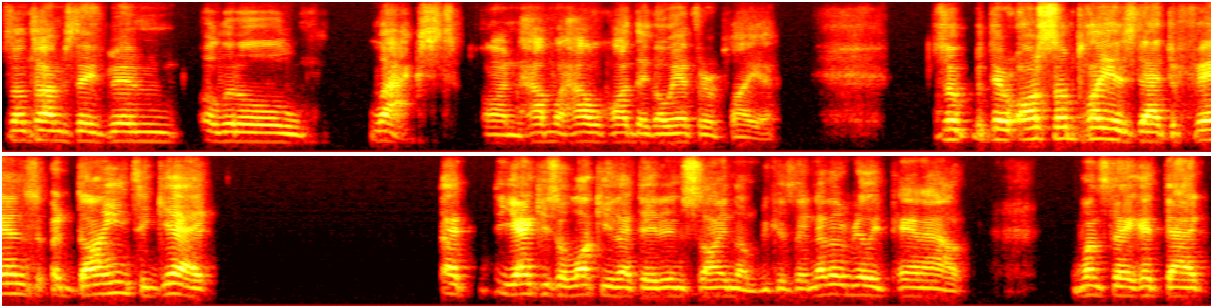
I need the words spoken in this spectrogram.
Sometimes they've been a little laxed on how how hard they go after a player. So, but there are some players that the fans are dying to get. That the Yankees are lucky that they didn't sign them because they never really pan out once they hit that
